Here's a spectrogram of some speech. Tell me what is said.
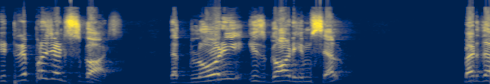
it represents God's the glory is God himself but the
